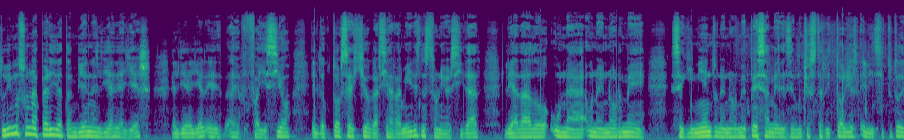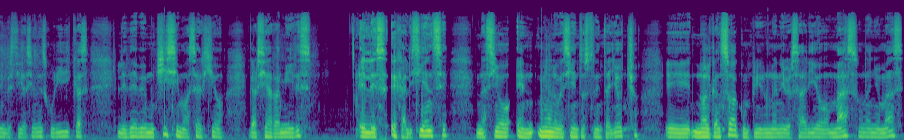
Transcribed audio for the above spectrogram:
tuvimos una pérdida también el día de ayer. El día de ayer eh, falleció el doctor Sergio García Ramírez. Nuestra universidad le ha dado una un enorme seguimiento un enorme pésame desde muchos territorios. El Instituto de Investigaciones Jurídicas le debe muchísimo a Sergio García Ramírez. Él es jalisciense, nació en 1938, eh, no alcanzó a cumplir un aniversario más, un año más,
